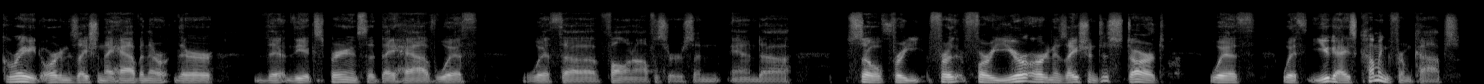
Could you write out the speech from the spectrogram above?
great organization they have and their their the the experience that they have with with uh, fallen officers and and uh, so for for for your organization to start with with you guys coming from cops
